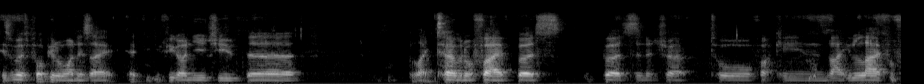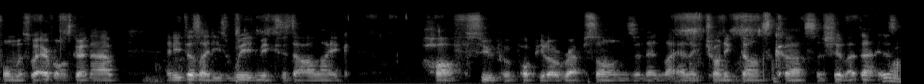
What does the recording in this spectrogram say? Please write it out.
his most popular one is like if you go on YouTube the like Terminal Five Birds Birds in a Trap tour fucking like live performance where everyone's going to have, and he does like these weird mixes that are like half super popular rap songs and then like electronic dance cuts and shit like that. It's, I'm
